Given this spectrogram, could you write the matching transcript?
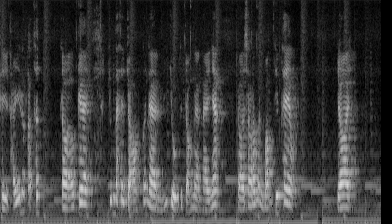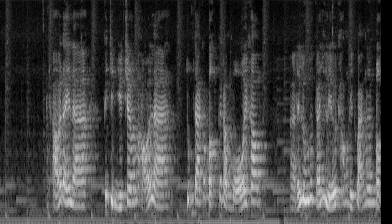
thì thấy rất là thích. Rồi ok chúng ta sẽ chọn cái nền ví dụ tôi chọn nền này nha. Rồi sau đó mình bấm tiếp theo. Rồi ở đây là cái trình duyệt trơn hỏi là chúng ta có bật cái đồng bộ hay không? À, để lưu tất cả dữ liệu hay không thì các bạn nên bật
